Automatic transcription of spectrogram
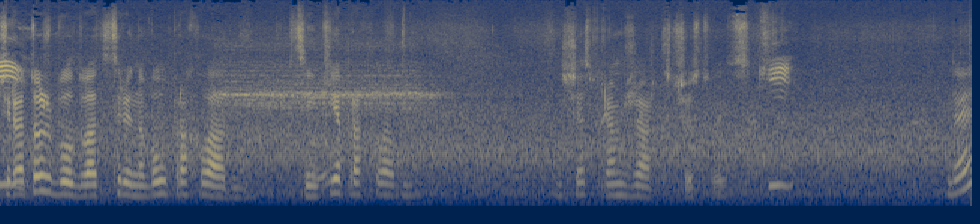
Вчера тоже было 23, но было прохладно. В теньке прохладно. Но сейчас прям жарко чувствуется. Да?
